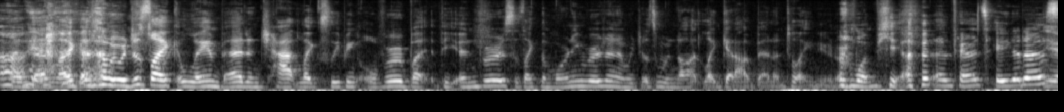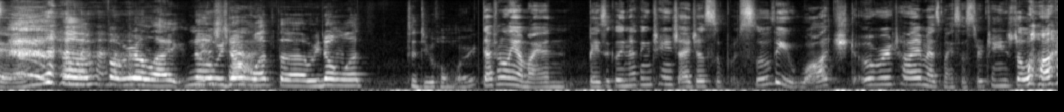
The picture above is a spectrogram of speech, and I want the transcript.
Oh, and then yeah. like and then we would just like lay in bed and chat like sleeping over. But the inverse is like the morning version, and we just would not like get out of bed until like noon or one p.m. and parents hated us. Yeah. um, but we were like, no, just we don't want the we don't want to do homework. Definitely on my end, basically nothing changed. I just slowly watched over time as my sister changed a lot.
